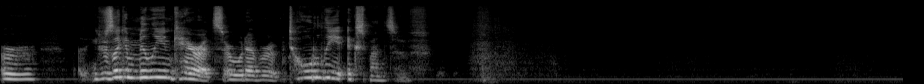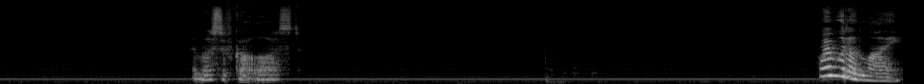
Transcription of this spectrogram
or it was like a million carats or whatever. Totally expensive. It must have got lost. Why would I lie?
